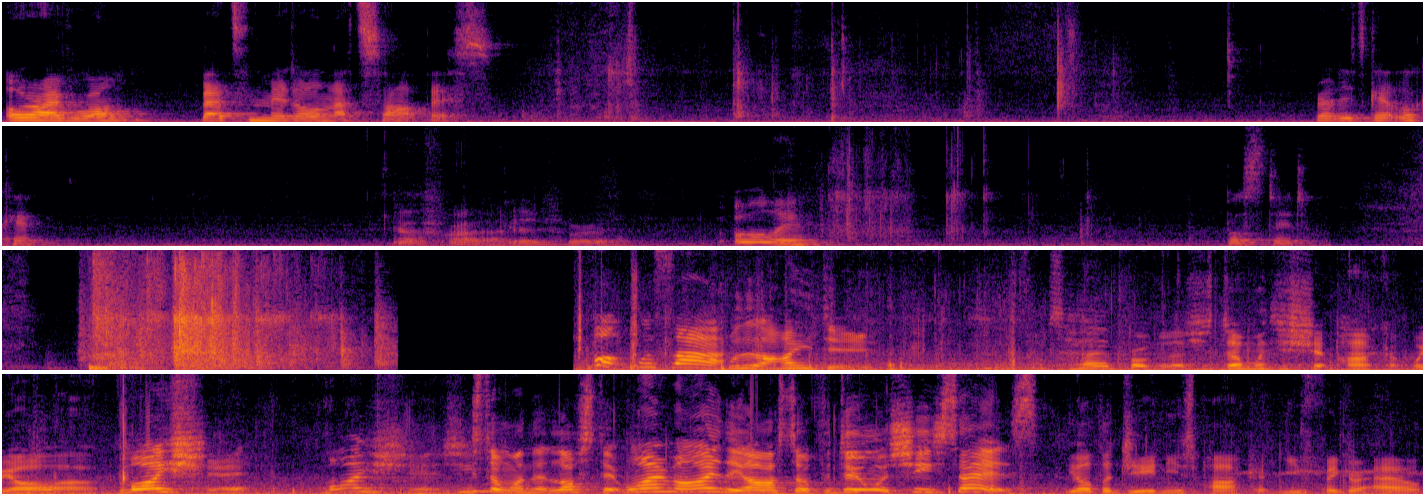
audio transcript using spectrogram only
Alright everyone, back to the middle and let's start this. Ready to get lucky? Go for it. Go for it. All in. Busted. What was that? What did I do? What's her problem? She's done with your shit, Parker. We all are. My shit? My shit? She's the one that lost it. Why am I the arsehole for doing what she says? You're the genius, Parker. You figure it out.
